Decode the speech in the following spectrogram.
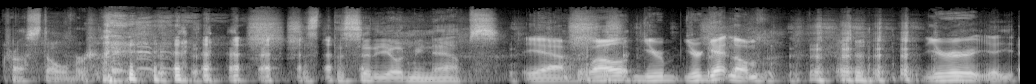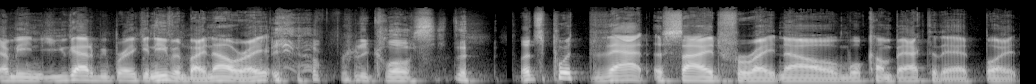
crossed over. the city owed me naps. Yeah. Well, you're you're getting them. You're. I mean, you got to be breaking even by now, right? Yeah, Pretty close. Let's put that aside for right now, and we'll come back to that. But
